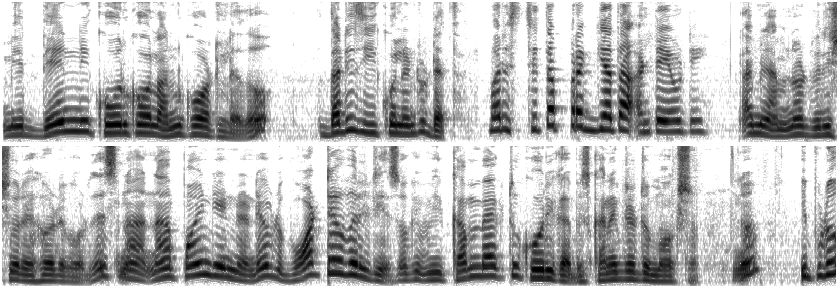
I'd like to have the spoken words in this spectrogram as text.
మీరు దేన్ని కోరుకోవాలని అనుకోవట్లేదో that is equal to death మరి స్థితప్రజ్ఞత అంటే ఏమిటి? I mean I'm not very sure I heard about this నా నా పాయింట్ ఏంటంటే ఇప్పుడు whatever it is okay we come back to కోరిక బిస్ కనెక్టెడ్ టు మోక్షం ఇప్పుడు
